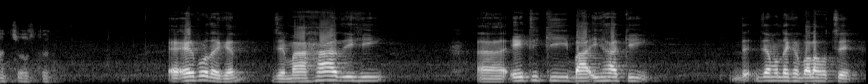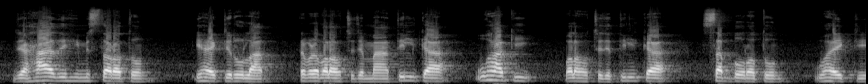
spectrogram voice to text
আচ্ছা ওস্তাদ। এরপর দেখেন যে মাহাদিহি এইটি কি বা ইহা কি? যেমন দেখেন বলা হচ্ছে যে হাদিহি মিস্তারতন ইহা একটি রুলার। তারপরে বলা হচ্ছে যে মা তিলকা উহা কি? বলা হচ্ছে যে তিলকা সাব্যরতন উহা একটি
